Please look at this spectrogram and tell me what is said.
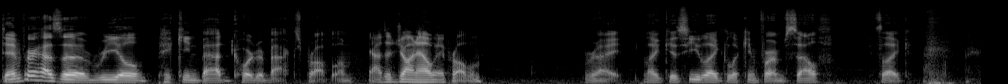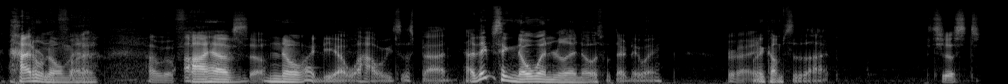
Denver has a real picking bad quarterbacks problem. yeah, it's a John Elway problem. Right. Like, is he like looking for himself? It's like, I don't know, man. I'm gonna find I have myself. no idea how he's this bad. I think just think no one really knows what they're doing Right. when it comes to that. It's just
